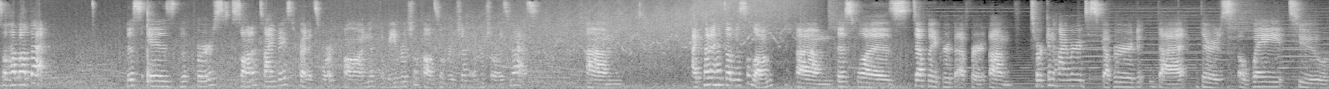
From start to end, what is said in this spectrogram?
So how about that? This is the first Song of Time-based credits warp on the Wii Virtual Console version of Majora's Mask. Um, I couldn't have done this alone. Um, this was definitely a group effort. Um, Türkenheimer discovered that there's a way to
